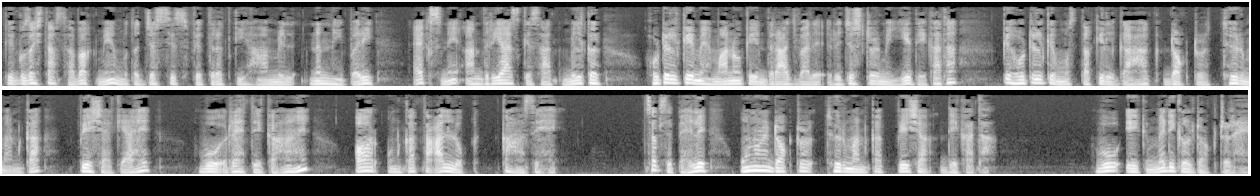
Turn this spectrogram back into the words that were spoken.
کہ گزشتہ سبق میں متجسس فطرت کی حامل ننھی پری ایکس نے آندریاز کے ساتھ مل کر ہوٹل کے مہمانوں کے اندراج والے رجسٹر میں یہ دیکھا تھا کہ ہوٹل کے مستقل گاہک ڈاکٹر تھرمن کا پیشہ کیا ہے، وہ رہتے کہاں ہیں اور ان کا تعلق کہاں سے ہے؟ سب سے پہلے انہوں نے ڈاکٹر تھرمن کا پیشہ دیکھا تھا۔ وہ ایک میڈیکل ڈاکٹر ہے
